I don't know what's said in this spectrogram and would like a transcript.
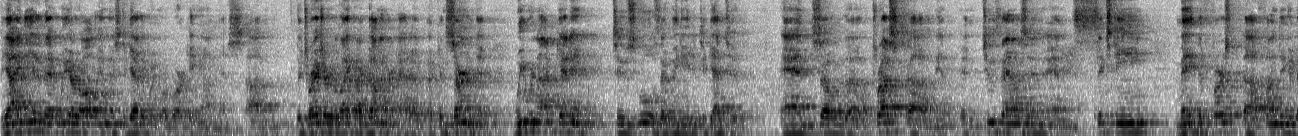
the idea that we are all in this together when we're working on this. Um, The treasurer, like our governor, had a, a concern that we were not getting to schools that we needed to get to. And so the trust um, in, in 2016 made the first uh, funding available.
